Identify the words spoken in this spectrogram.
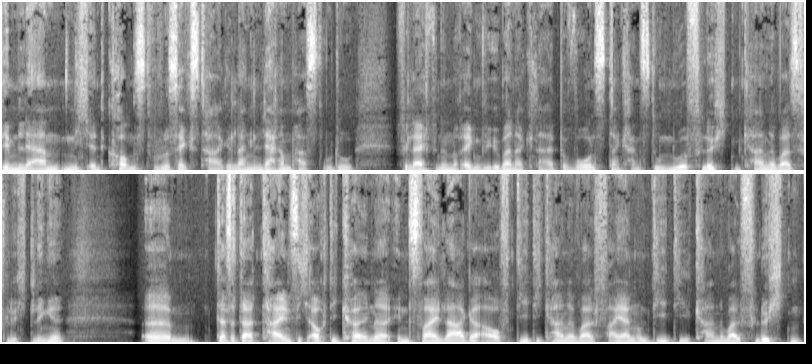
dem Lärm nicht entkommst, wo du sechs Tage lang Lärm hast, wo du vielleicht, wenn du noch irgendwie über einer Kneipe wohnst, dann kannst du nur flüchten. Karnevalsflüchtlinge ähm, also da teilen sich auch die Kölner in zwei Lager auf, die, die Karneval feiern und die, die Karneval flüchten.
